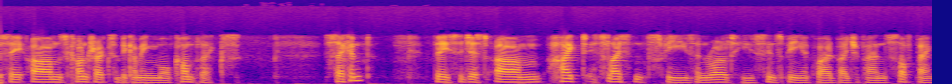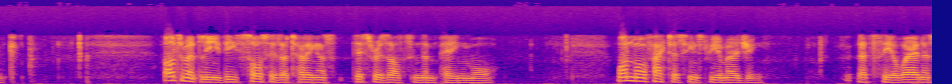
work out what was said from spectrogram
they say ARM's contracts are becoming more complex. Second, they suggest ARM hiked its license fees and royalties since being acquired by Japan's SoftBank. Ultimately, these sources are telling us this results in them paying more. One more factor seems to be emerging that's the awareness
